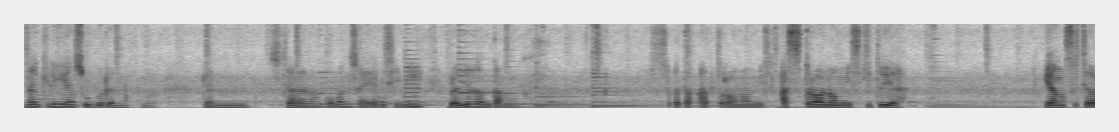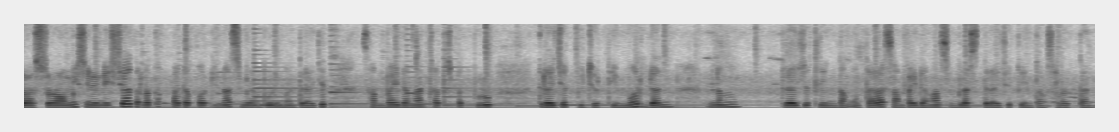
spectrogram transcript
negeri yang subur dan makmur. Dan secara rangkuman saya di sini belajar tentang letak astronomis astronomis gitu ya. Yang secara astronomis Indonesia terletak pada koordinat 95 derajat sampai dengan 140 derajat bujur timur dan 6 derajat lintang utara sampai dengan 11 derajat lintang selatan.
